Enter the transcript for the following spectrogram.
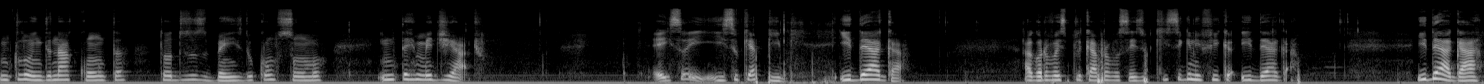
incluindo na conta todos os bens do consumo intermediário. É isso aí, isso que é PIB. IDH. Agora eu vou explicar para vocês o que significa IDH. IDH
